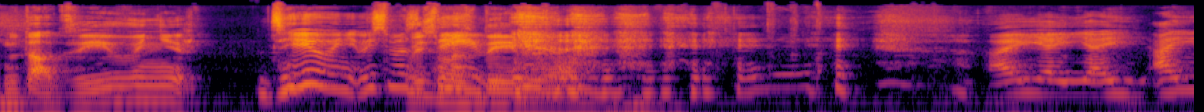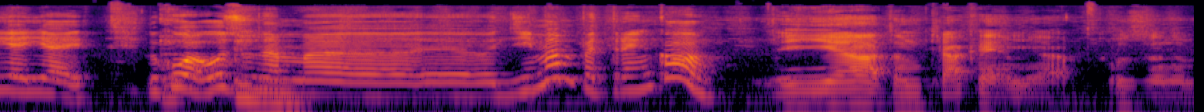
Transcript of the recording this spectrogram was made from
Nu tā dzīve viņi ir. Divi, viņi- vismaz, Vismaz divi. divi, jā. ai, ai, ai, ai, ai, ai. Nu, ko uzrunām uh, ģimam Petrenko? Jā, tam trakajam, jā, uzzvanam.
